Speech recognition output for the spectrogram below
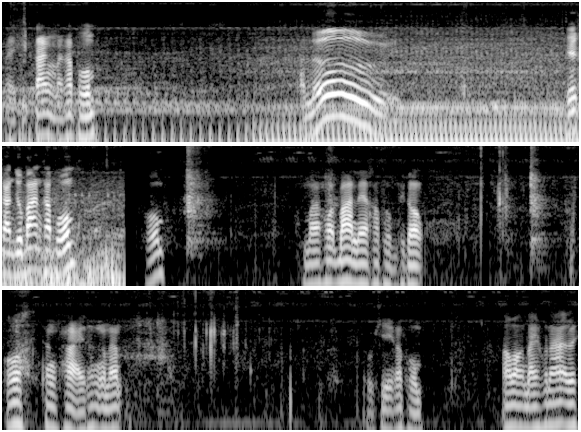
ไปที่ตั้งนะครับผมฮัลโหลเจอกันอยู่บ้านครับผม ผม มาฮอดบ้านแล้วครับผมพี่น้อง โอ้ทั้งถ่ายทั้งอันนั้นโอ เคครับผม เอาวางใดคนหน้าเอ้ย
